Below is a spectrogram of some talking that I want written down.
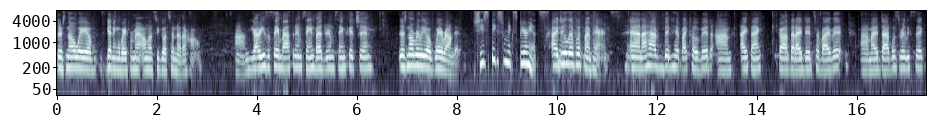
there's no way of getting away from it unless you go to another home. Um, you got to use the same bathroom, same bedroom, same kitchen. There's not really a way around it. She speaks from experience. I do live with my parents, and I have been hit by COVID. Um, I thank God that I did survive it. Um, my dad was really sick.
